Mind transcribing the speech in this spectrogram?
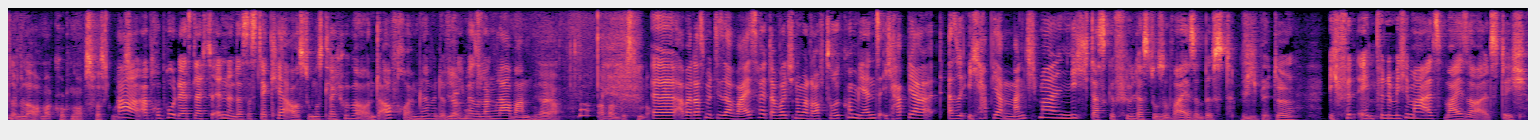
Da will er auch mal gucken, ob es was Gutes Genau. Ah, gibt. apropos, der ist gleich zu Ende. Das ist der Kehraus. Du musst gleich rüber und aufräumen, ne? Wir dürfen Ja, nicht mehr gut. so lange labern. Ja, ja, aber ein bisschen noch. Äh, aber das mit dieser Weisheit, da wollte ich nochmal drauf zurückkommen, Jens. Ich habe ja, also ich habe ja manchmal nicht das Gefühl, dass du so weise bist. Wie bitte? Ich find, ich empfinde mich immer als weiser als dich.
